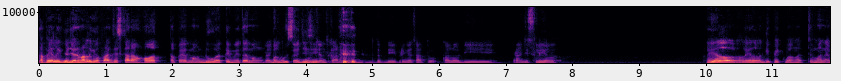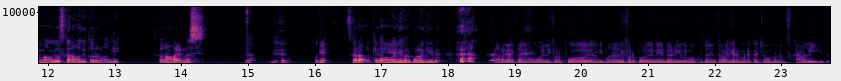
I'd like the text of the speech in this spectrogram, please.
tapi Liga Jerman Liga Prancis sekarang hot tapi emang dua tim itu emang juga. bagus aja sih sekarang kan tetap di peringkat satu. Kalau di Prancis Lille. Lille Lille lagi peak banget cuman emang Lille sekarang lagi turun lagi sekarang Rennes Gitu. Oke sekarang kita ngomongin Iya. Liverpool lagi udah Sekarang kita ngomongin Liverpool yang di mana Liverpool ini dari lima pertandingan terakhir mereka cuma menang sekali gitu.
